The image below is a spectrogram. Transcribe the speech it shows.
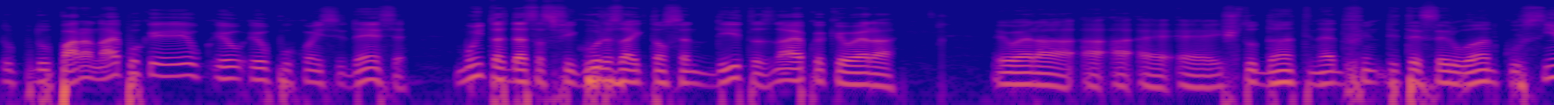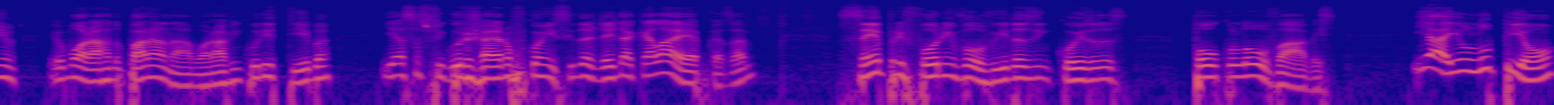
do, do, Paraná, é porque eu, eu, eu, por coincidência, muitas dessas figuras aí que estão sendo ditas, na época que eu era eu era a, a, é, é, estudante né, do, de terceiro ano, cursinho, eu morava no Paraná, morava em Curitiba, e essas figuras já eram conhecidas desde aquela época, sabe? Sempre foram envolvidas em coisas pouco louváveis. E aí o Lupion,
